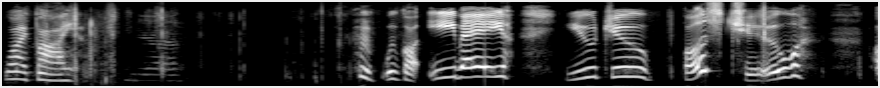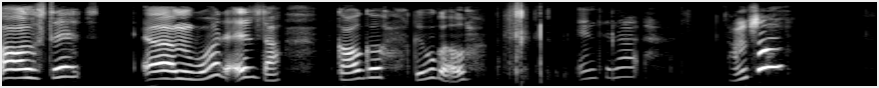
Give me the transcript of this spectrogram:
Wi-Fi. Yeah. Hmm, we've got eBay, YouTube, BuzzTube, all of this. Um, what is that? Google, Google, Internet, Samsung.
